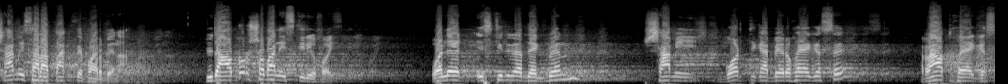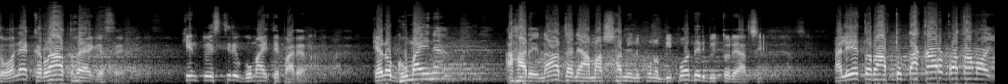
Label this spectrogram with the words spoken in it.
স্বামী ছাড়া থাকতে পারবে না। যদি আদর্শবান স্ত্রী হয়, অনেক স্ত্রীরা দেখবেন, স্বামী ঘর থেকে বের হয়ে গেছে, রাত হয়ে গেছে, অনেক রাত হয়ে গেছে, কিন্তু স্ত্রী ঘুমাইতে পারে না। কেন ঘুমাই না? আহারে, না জানে আমার স্বামীর কোনো বিপদের ভিতরে আছে। তাহলে এ তো রাত তো টাকার কথা নয়।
